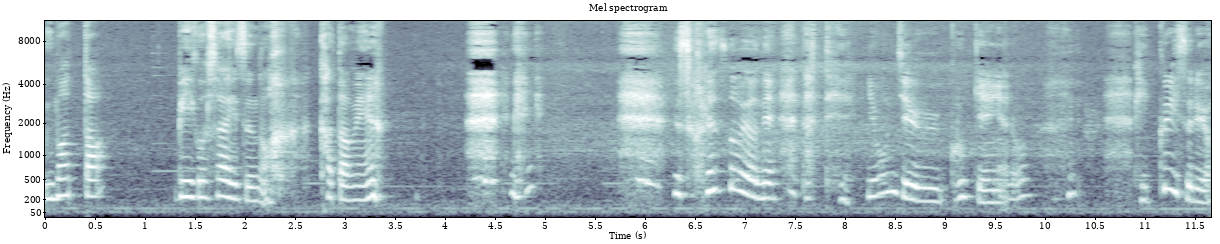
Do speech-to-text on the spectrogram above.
埋まった。B5 サイズの 片面。え？そりゃそうよね。だって45件やろ？びっくりするよ。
